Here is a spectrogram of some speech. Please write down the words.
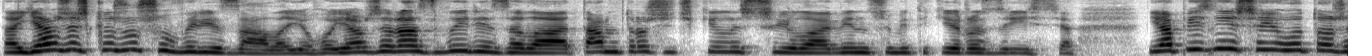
Та я вже ж кажу, що вирізала його. Я вже раз вирізала, а там трошечки лишила, а він собі такий розрісся. Я пізніше його теж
